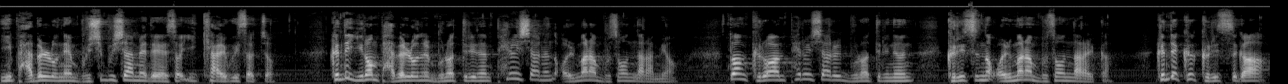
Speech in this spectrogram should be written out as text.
이 바벨론의 무시무시함에 대해서 익히 알고 있었죠. 근데 이런 바벨론을 무너뜨리는 페르시아는 얼마나 무서운 나라며 또한 그러한 페르시아를 무너뜨리는 그리스는 얼마나 무서운 나라일까? 근데 그 그리스가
